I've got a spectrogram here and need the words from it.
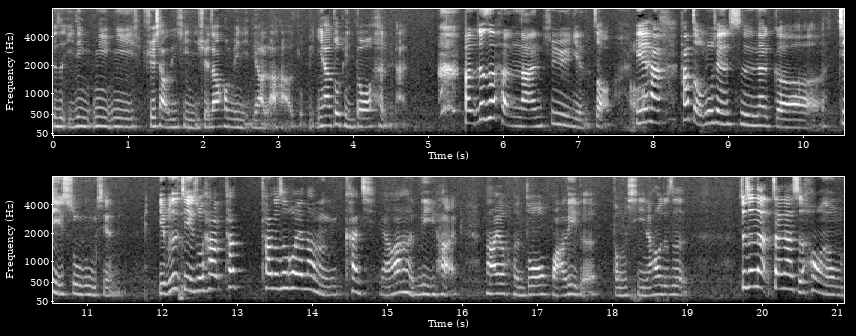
就是一定，你你学小提琴，你学到后面你一定要拉他的作品，因为他作品都很难，他就是很难去演奏，因为他他走路线是那个技术路线，也不是技术，他他他就是会让人看起来他很厉害，然后有很多华丽的东西，然后就是就是那在那时候呢，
